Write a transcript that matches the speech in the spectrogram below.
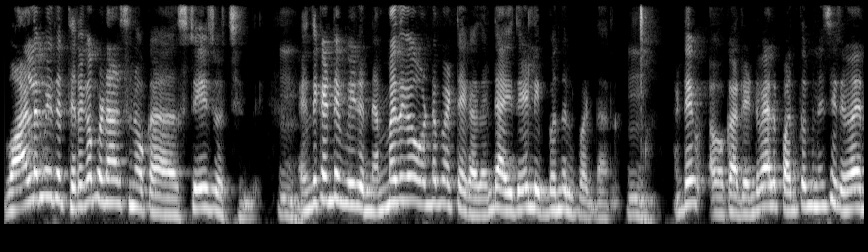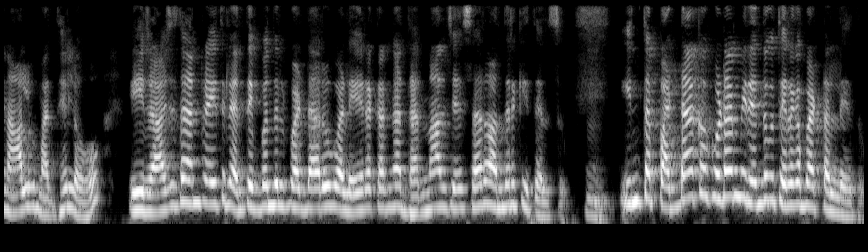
వాళ్ళ మీద తిరగబడాల్సిన ఒక స్టేజ్ వచ్చింది. ఎందుకంటే వీళ్ళు నెమ్మదిగా ఉండబట్టే కదండి ఐదేళ్ళు ఇబ్బందులు పడ్డారు. అంటే ఒక రెండు వేల పంతొమ్మిది నుంచి ఇరవై నాలుగు మధ్యలో ఈ రాజధాని రైతులు ఎంత ఇబ్బందులు పడ్డారు వాళ్ళు ఏ రకంగా ధర్నాలు చేశారో అందరికీ తెలుసు. ఇంత పడ్డాక కూడా మీరు ఎందుకు తిరగబట్టలేదు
